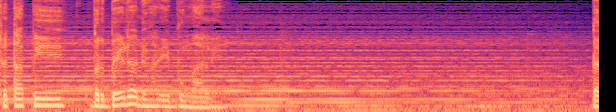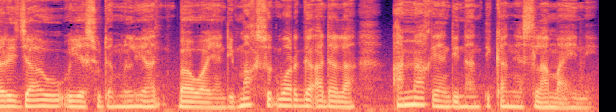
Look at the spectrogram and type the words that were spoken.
Tetapi berbeda dengan Ibu Malin. Dari jauh ia sudah melihat bahwa yang dimaksud warga adalah anak yang dinantikannya selama ini.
